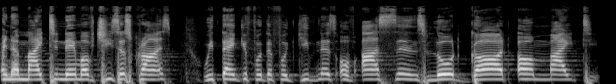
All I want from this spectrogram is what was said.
In the mighty name of Jesus Christ, we thank you for the forgiveness of our sins, Lord God Almighty.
